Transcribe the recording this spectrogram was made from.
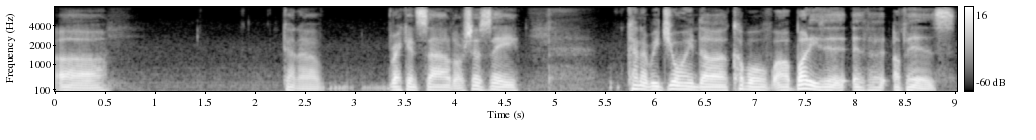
uh, kind of reconciled, or should I say, kind of rejoined a couple of uh, buddies of his,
